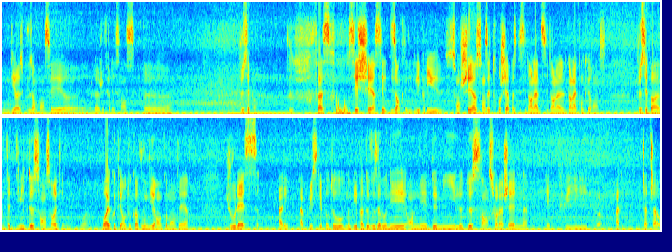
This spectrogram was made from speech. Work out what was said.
Vous me direz ce que vous en pensez. Euh, là, je vais faire l'essence. je sais pas c'est cher. Disons que les prix sont chers sans être trop chers parce que c'est dans la, dans, la, dans la concurrence. Je sais pas, peut-être 10 200 ça aurait été mieux. Bon écoutez, en tout cas, vous me direz en commentaire. Je vous laisse. Allez, à plus les potos. N'oubliez pas de vous abonner. On est 2200 sur la chaîne. Et puis, allez, ciao ciao.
